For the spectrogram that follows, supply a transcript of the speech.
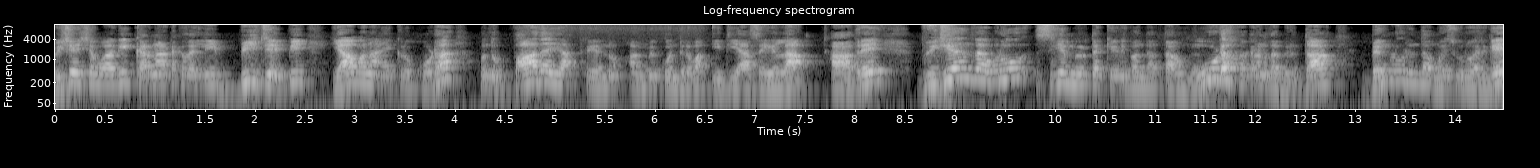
ವಿಶೇಷವಾಗಿ ಕರ್ನಾಟಕದಲ್ಲಿ ಬಿಜೆಪಿ ಯಾವ ನಾಯಕರು ಕೂಡ ಒಂದು ಪಾದಯಾತ್ರೆಯನ್ನು ಹಮ್ಮಿಕೊಂಡಿರುವ ಇತಿಹಾಸ ಇಲ್ಲ. ಆದರೆ ವಿಜಯೇಂದ್ರ ಅವರು ಸಿಎಂ ವಿರುದ್ಧ ಕೇಳಿ ಬಂದಂತಹ ಮೂಢ ಹಗರಣದ ವಿರುದ್ಧ ಬೆಂಗಳೂರಿಂದ ಮೈಸೂರುವರೆಗೆ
